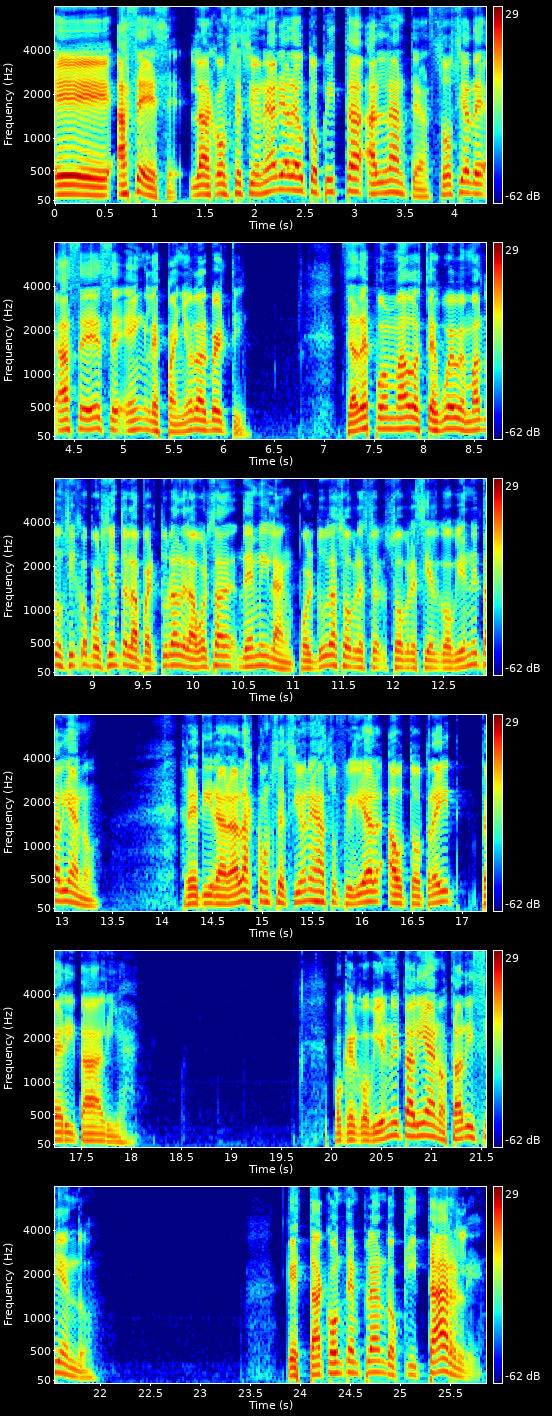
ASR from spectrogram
Eh, ACS, la concesionaria de autopista Atlantea, socia de ACS en el español Alberti, se ha desplomado este jueves más de un 5% en la apertura de la bolsa de Milán por dudas sobre, sobre si el gobierno italiano retirará las concesiones a su filial Autotrade per Italia. Porque el gobierno italiano está diciendo que está contemplando quitarle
